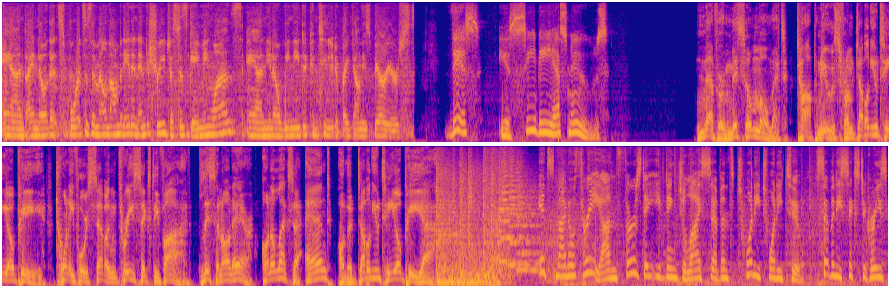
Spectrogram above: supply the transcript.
And I know that sports is a male dominated industry, just as gaming was. And, you know, we need to continue to break down these barriers. This is CBS News. Never miss a moment. Top news from WTOP 24 7, 365. Listen on air, on Alexa, and on the WTOP app. It's 9.03 on Thursday evening, July 7th, 2022. 76 degrees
